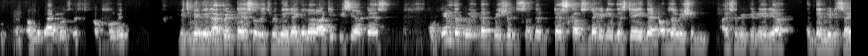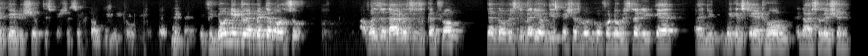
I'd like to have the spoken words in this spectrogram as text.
the diagnosis of COVID, which may be rapid test or which may be regular RT-PCR test. Until the that patient so uh, the test comes negative, they stay in that observation isolated area, and then we decide where to shift these patients if we need to admit them. If we don't need to admit them, also uh, once the diagnosis is confirmed, then obviously many of these patients would go for domiciliary care and you, they can stay at home in isolation.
